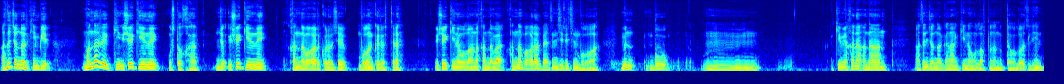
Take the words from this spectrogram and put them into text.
Атынча ондар ким бир манар үшө кийини устохап. Үшө кийини канна багар короче болон көрөттөрө. Үшө кийини буллагана канна ба канна багарар бәтин жиретін болуга. Мен бу кимехара анан атын жондар ганан кино хулаппын анукта болот. Лин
